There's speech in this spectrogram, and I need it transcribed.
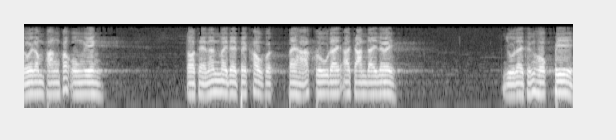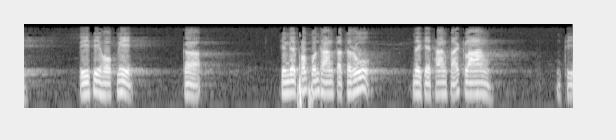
โดยลำพังพระองค์เอง ต่อแต่นั้นไม่ได้ไปเข้าไปหาครูใดอาจารย์ใดเลย อยู่ได้ถึงหกปี ปีที่หกนี่ ก็ จึงได้พบผลทางตัสรู้ได้แก่ทางสายกลาง ที่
